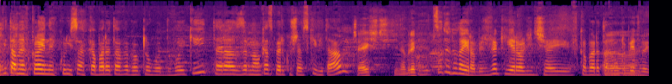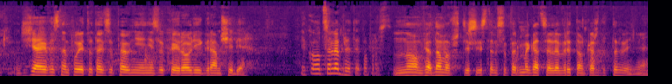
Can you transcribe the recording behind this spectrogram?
Witamy w kolejnych kulisach kabaretowego klubu Dwójki. Teraz ze mną Kacper Kuszewski, witam. Cześć, dzień dobry. Co ty tutaj robisz? W jakiej roli dzisiaj w kabaretowym klubie Dwójki? Dzisiaj występuję tutaj w zupełnie niezwykłej roli, gram siebie. Jako celebrytę po prostu. No wiadomo, przecież jestem super mega celebrytą, każdy to wie, nie?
